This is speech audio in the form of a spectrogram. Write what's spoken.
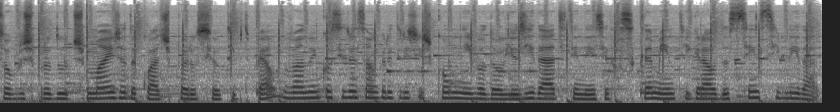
sobre os produtos mais adequados para o seu tipo de pele, levando em consideração características como nível de oleosidade, tendência de ressecamento e grau de sensibilidade.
